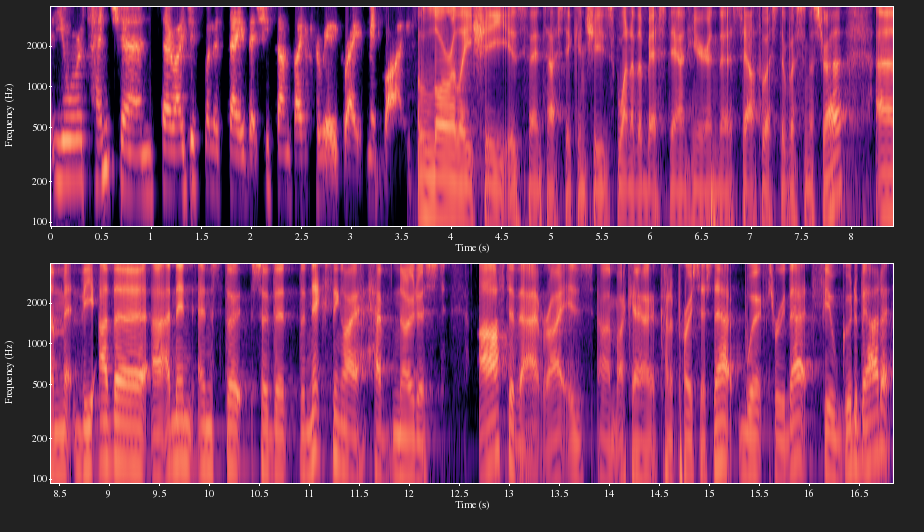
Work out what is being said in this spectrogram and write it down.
your attention. So I just want to say that she sounds like a really great midwife. Laura Lee, she is fantastic, and she's one of the best down here in the southwest of Western Australia. Um, the other, uh, and then and so, so the the next thing I have noticed after that, right, is um, okay, I kind of process that, work through that, feel good about it,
